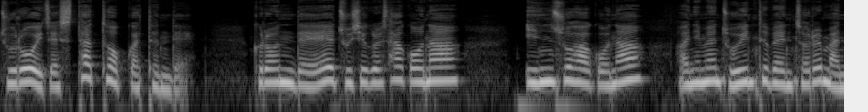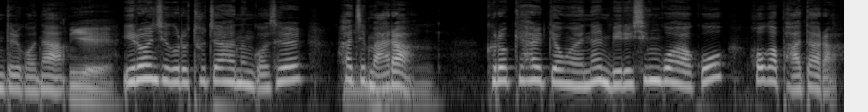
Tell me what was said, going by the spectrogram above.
주로 이제 스타트업 같은데 그런 데에 주식을 사거나 인수하거나 아니면 조인트 벤처를 만들거나 예, 이런 식으로 투자하는 것을 하지 마라. 그렇게 할 경우에는 미리 신고하고 허가 받아라.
